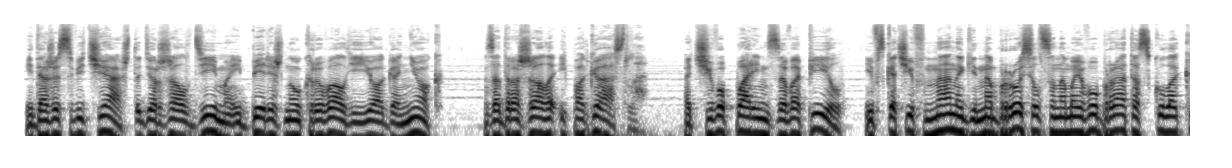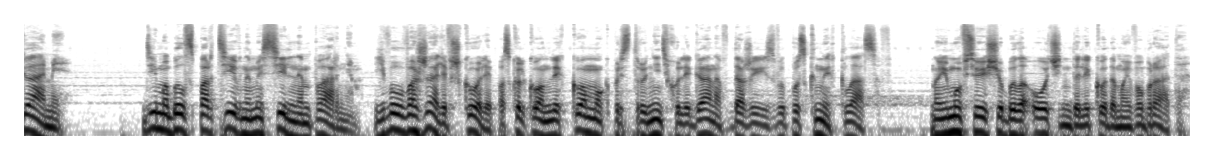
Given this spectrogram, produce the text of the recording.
И даже свеча, что держал Дима и бережно укрывал ее огонек, задрожала и погасла, отчего парень завопил и, вскочив на ноги, набросился на моего брата с кулаками. Дима был спортивным и сильным парнем. Его уважали в школе, поскольку он легко мог приструнить хулиганов даже из выпускных классов. Но ему все еще было очень далеко до моего брата.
